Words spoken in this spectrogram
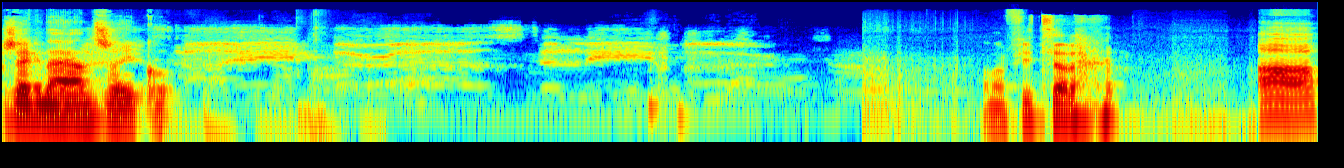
Żegnaj, Andrzejku. Pan oficer. A,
